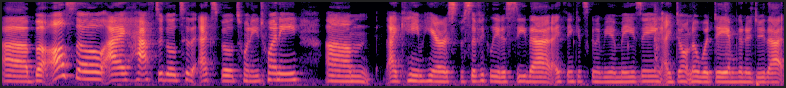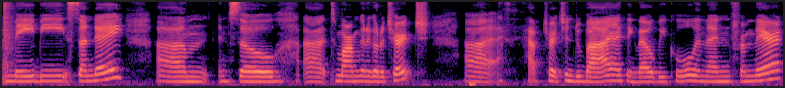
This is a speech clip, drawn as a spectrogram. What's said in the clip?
Uh, but also, I have to go to the Expo 2020. Um, I came here specifically to see that. I think it's going to be amazing. I don't know what day I'm going to do that. Maybe Sunday. Um, and so uh, tomorrow I'm going to go to church, uh, have church in Dubai. I think that will be cool. And then from there,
